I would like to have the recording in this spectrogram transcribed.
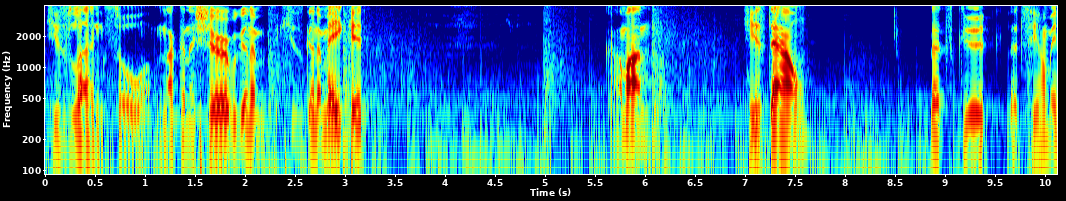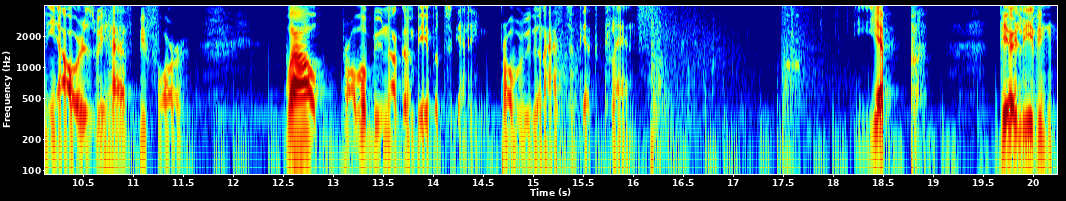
his lungs, so I'm not gonna sure we're gonna he's gonna make it. Come on, he's down. That's good. Let's see how many hours we have before... Well, probably not to be able to get him. Probably to have to get Clance. Yep. They're leaving.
